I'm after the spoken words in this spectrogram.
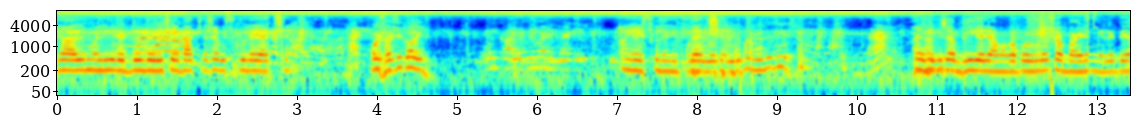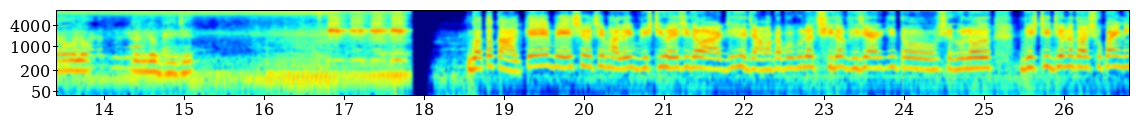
জল মলি রোদ্দুর বেরিয়েছে বাচ্চা সব স্কুলে যাচ্ছে। ওই শশী কই? ওই স্কুলে দিতে যাচ্ছে। আর এদিকে সব ভিজে জামা কাপড়গুলো সব বাইরে মেলে দেওয়া হলো যেগুলো ভিজে। গতকালকে বেশ হচ্ছে ভালোই বৃষ্টি হয়েছিল আর যে জামা কাপড়গুলো ছিল ভিজে আর কি, তো সেগুলো বৃষ্টির জন্য তো আর শুকায়নি,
